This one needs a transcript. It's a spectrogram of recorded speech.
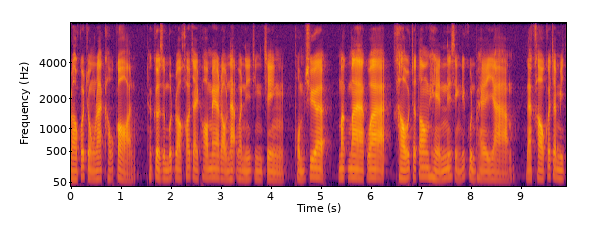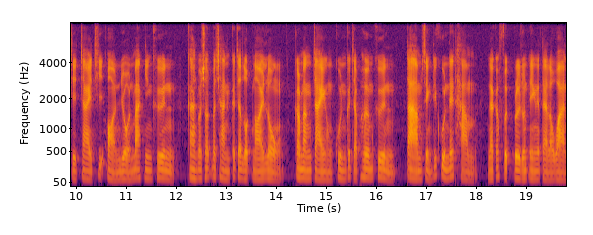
เราก็จงรักเขาก่อน ถ้าเกิดสมมติเราเข้าใจพ่อแม่เราณวันนี้จริง ๆ ผมเชื่อมากๆว่าเขาจะต้องเห็นในสิ่งที่คุณพยายาม และเขาก็จะมีจิตใจที่อ่อนโยนมากยิ่งขึ้น การประชดประชันก็จะลดน้อยลงกำลังใจของคุณก็จะเพิ่มขึ้น ตามสิ่งที่คุณได้ทำแล้วก็ฝึกปรือตนเองในแต่ละวัน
